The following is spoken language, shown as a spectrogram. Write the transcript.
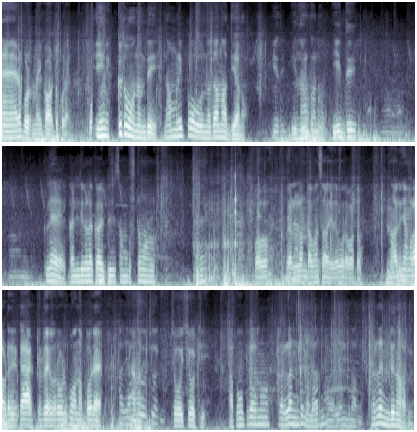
നേരെ പോടണം ഈ കാട്ടുകൂടെ. എനിക്ക് തോന്നുന്നത് നമ്മളീ പോകുന്നത് ആ നദിയാണോ? ഇത് ഇത് അല്ലേ? കല്ലുകളൊക്കെ ആയിട്ട് സമ്പുഷ്ടമാണല്ലോ. അപ്പോൾ വെള്ളം ഉണ്ടാവാൻ സാധ്യത കുറവാട്ടോ. എന്നാലും ഞങ്ങൾ അവിടെ ഒരു ട്രാക്ടർ ഡ്രൈവറോട് പോന്നപ്പോലെ അല്ലേ ചോദിച്ചു നോക്കി. അപ്പൊ മൂപ്പര് പറഞ്ഞു വെള്ളം ഉണ്ടെന്നല്ലേ പറഞ്ഞു. വെള്ളം ഉണ്ടെന്ന് പറഞ്ഞു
